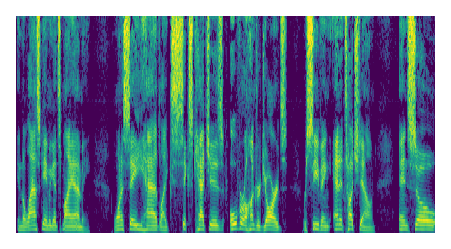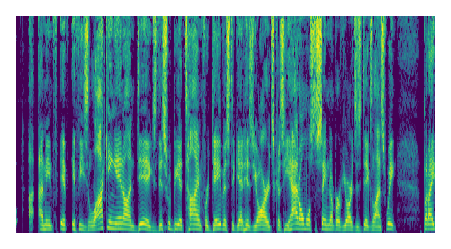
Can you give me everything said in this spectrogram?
in the last game against Miami, I want to say he had like six catches, over 100 yards receiving, and a touchdown. And so, I- mean, if, if he's locking in on Diggs, this would be a time for Davis to get his yards because he had almost the same number of yards as Diggs last week. But I,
